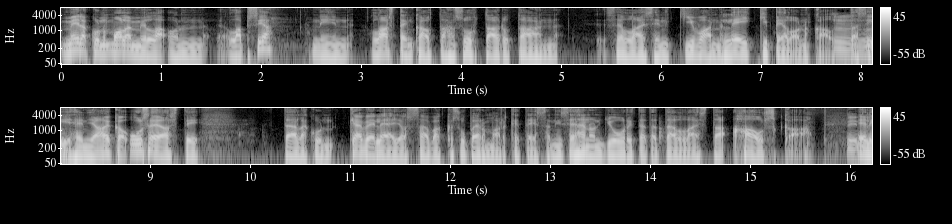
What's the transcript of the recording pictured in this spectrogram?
Meillä kun molemmilla on lapsia, niin lasten kauttahan suhtaudutaan sellaisen kivan leikkipelon kautta mm-hmm. siihen. Ja aika useasti täällä kun kävelee jossain vaikka supermarketeissa, niin sehän on juuri tätä tällaista hauskaa. Niin. Eli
